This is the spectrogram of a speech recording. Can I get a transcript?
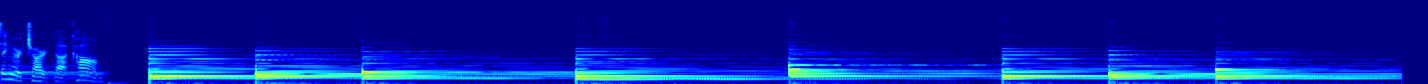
SingerChart.com.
